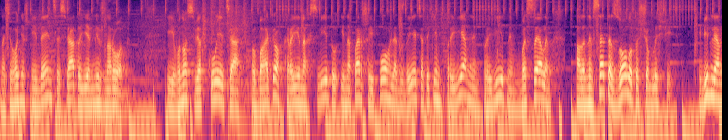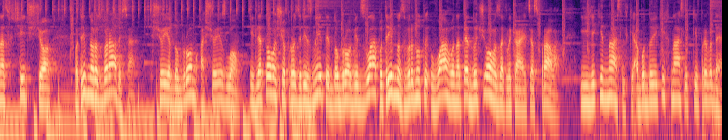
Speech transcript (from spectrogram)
На сьогоднішній день це свято є міжнародним. І воно святкується в багатьох країнах світу, і на перший погляд здається таким приємним, привітним, веселим, але не все те золото, що блищить. І Біблія нас вчить, що потрібно розбиратися, що є добром, а що є злом. І для того, щоб розрізнити добро від зла, потрібно звернути увагу на те, до чого закликається справа, і які наслідки або до яких наслідків приведе.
